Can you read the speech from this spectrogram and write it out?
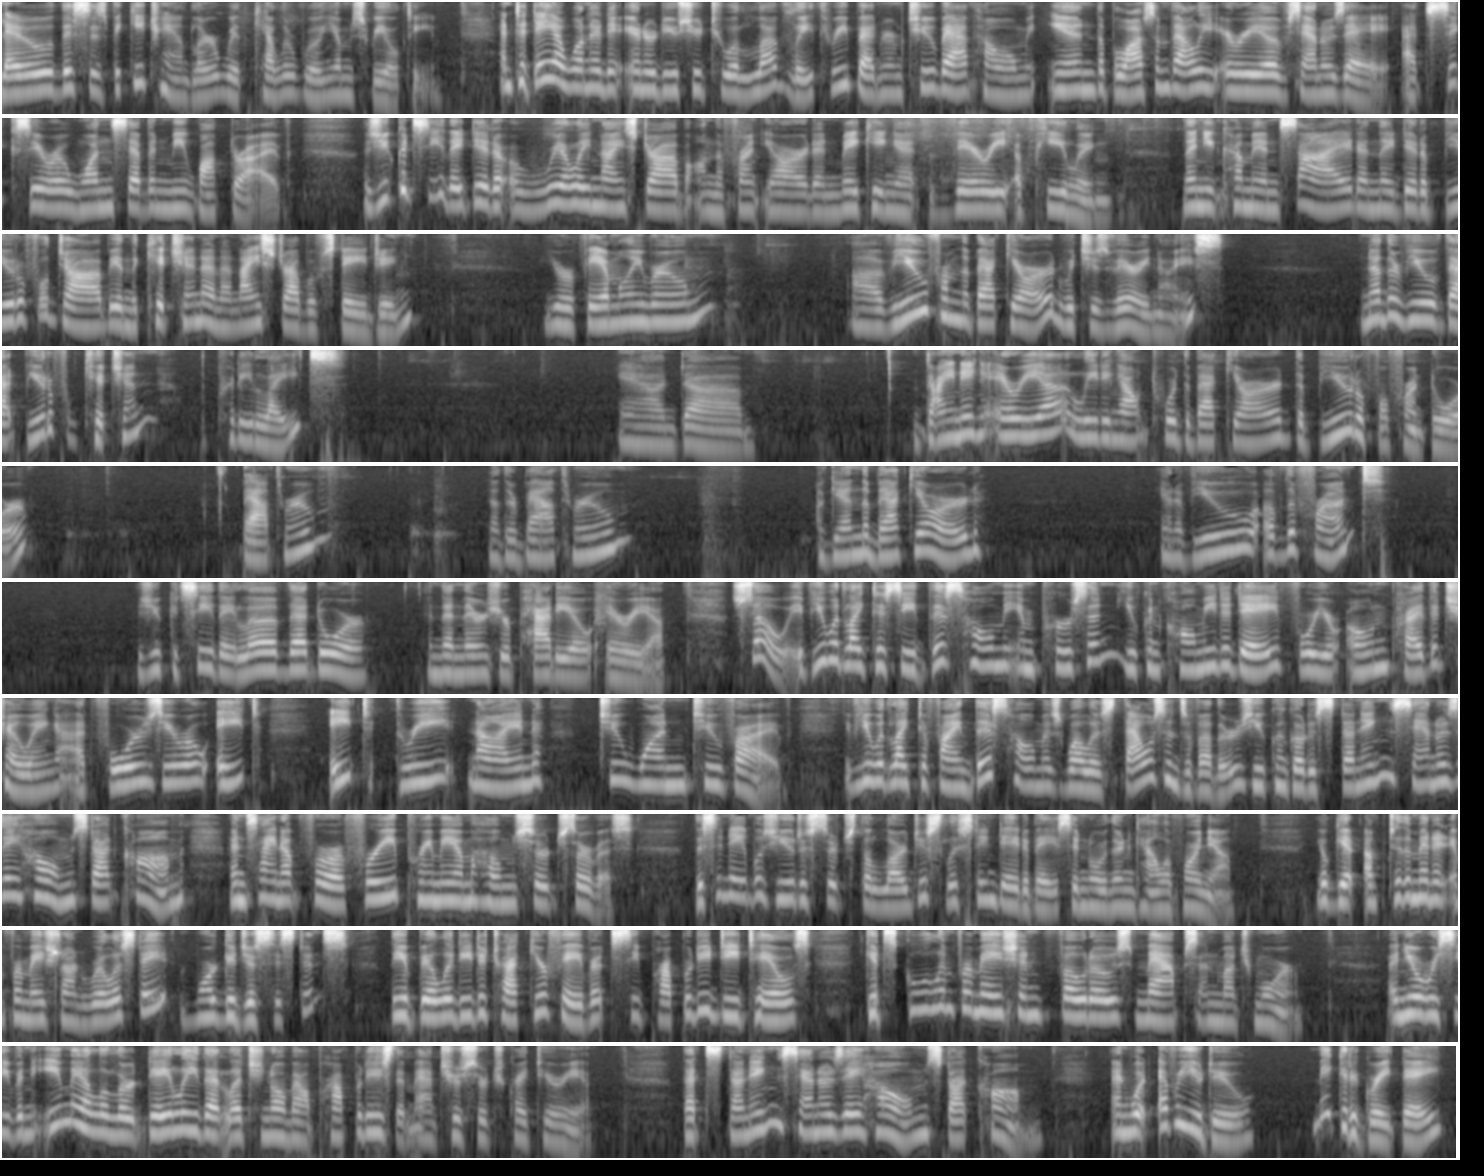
Hello, this is Vickie Chandler with Keller Williams Realty. And today I wanted to introduce you to a lovely three bedroom, two bath home in the Blossom Valley area of San Jose at 6017 Miwok Drive. As you could see, they did a really nice job on the front yard and making it very appealing. Then you come inside and they did a beautiful job in the kitchen and a nice job of staging. Your family room, view from the backyard, which is very nice. Another view of that beautiful kitchen, the pretty lights. And uh, dining area leading out toward the backyard, the beautiful front door. Bathroom, another bathroom. Again, the backyard. And a view of the front. As you can see, they love that door. And then there's your patio area. So if you would like to see this home in person, you can call me today for your own private showing at 408 839 2125. If you would like to find this home as well as thousands of others, you can go to stunningsanjosehomes.com and sign up for our free premium home search service. This enables you to search the largest listing database in Northern California. You'll get up to the minute information on real estate, mortgage assistance, the ability to track your favorites, see property details, get school information, photos, maps, and much more. And you'll receive an email alert daily that lets you know about properties that match your search criteria. That's stunningsanjosehomes.com. And whatever you do, make it a great day.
